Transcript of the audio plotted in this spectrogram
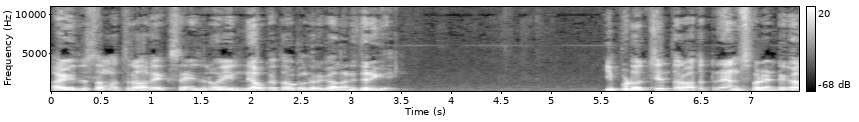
ఐదు సంవత్సరాలు ఎక్సైజ్లో ఎన్ని అవకతవకలు జరగాలని జరిగాయి. ఇప్పుడు వచ్చిన తర్వాత ట్రాన్స్పరెంట్గా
